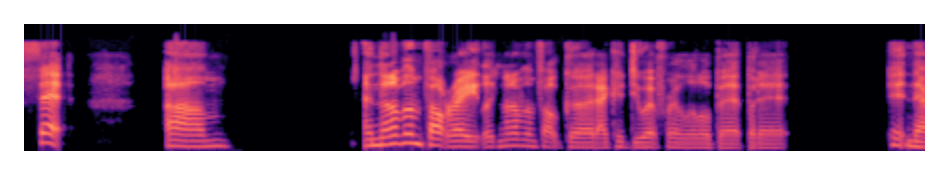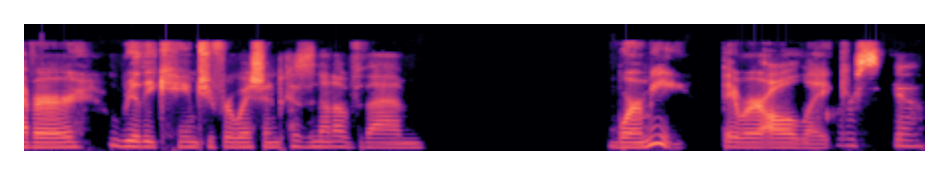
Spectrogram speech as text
fit. Um and none of them felt right. Like none of them felt good. I could do it for a little bit but it it never really came to fruition because none of them were me. They were all like course, yeah.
